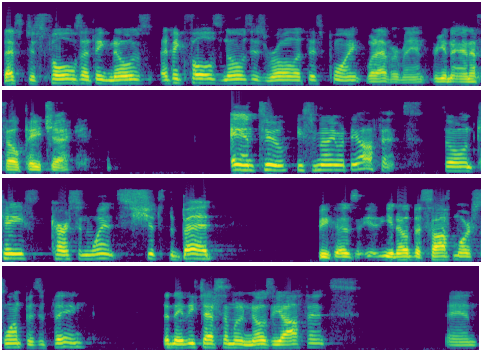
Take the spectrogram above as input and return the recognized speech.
That's just Foles. I think knows. I think Foles knows his role at this point. Whatever, man. We're getting an NFL paycheck. And two, he's familiar with the offense. So in case Carson Wentz shits the bed, because you know the sophomore slump is a thing then they at least have someone who knows the offense, and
